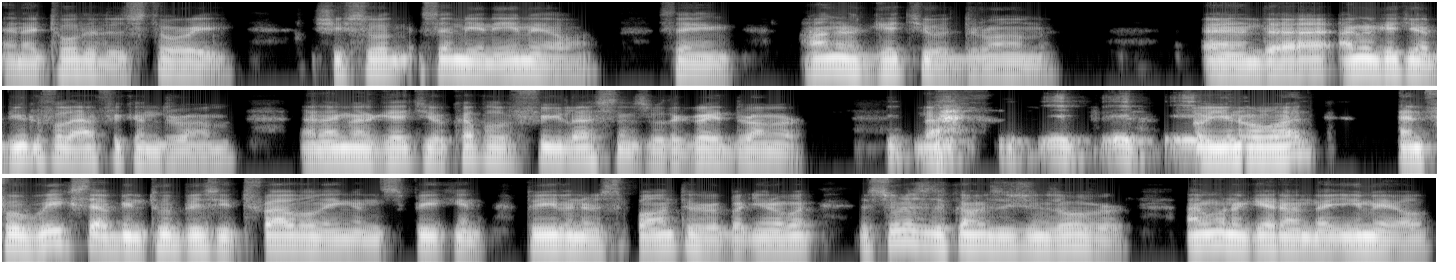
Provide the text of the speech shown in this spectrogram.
and I told her the story, she sent me an email saying, I'm going to get you a drum. And uh, I'm going to get you a beautiful African drum. And I'm going to get you a couple of free lessons with a great drummer. so, you know what? And for weeks, I've been too busy traveling and speaking to even respond to her. But you know what? As soon as the conversation is over, I'm going to get on the email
